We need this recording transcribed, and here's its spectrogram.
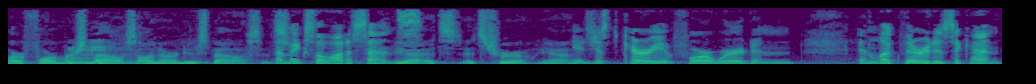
our former Mm. spouse on our new spouse. It's, That makes a lot of sense. yeah, it's it's true. Yeah. You just carry it forward and and look, there it is again.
